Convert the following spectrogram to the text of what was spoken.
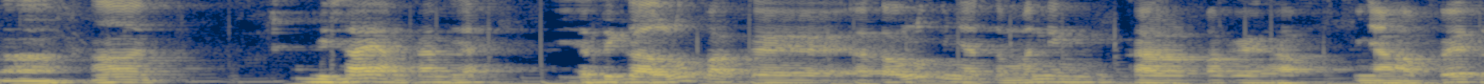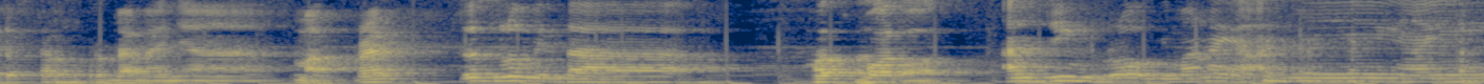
Ah, eh, disayangkan ya. Ketika lu pakai atau lu punya temen yang kar- pakai punya HP terus kartu perdananya smartphone terus lu minta hotspot hotspot. anjing bro gimana ya anjing anjing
